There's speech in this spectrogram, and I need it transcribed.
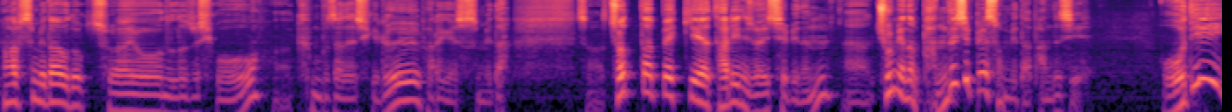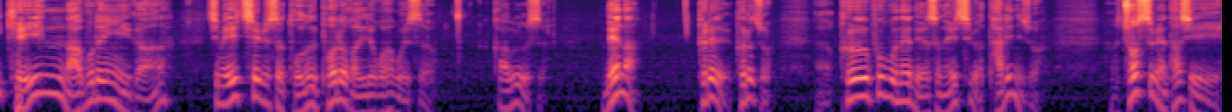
반갑습니다. 구독, 좋아요 눌러주시고 어, 큰 부자 되시기를 바라겠습니다. 자, 줬다 뺏기의 달인이죠. HB는 아, 주면은 반드시 뺏어옵니다. 반드시. 어디 개인 나부랭이가 지금 HB에서 돈을 벌어가려고 하고 있어요. 까불고 있어요. 내놔. 그래, 그러죠. 어, 그 부분에 대해서는 HB가 달인이죠. 어, 줬으면 다시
